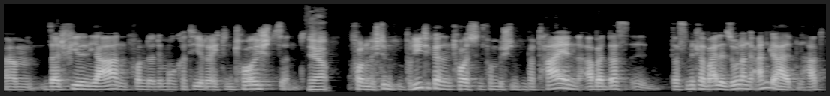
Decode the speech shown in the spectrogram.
ähm, seit vielen Jahren von der Demokratie recht enttäuscht sind. Ja. Von bestimmten Politikern enttäuscht sind, von bestimmten Parteien, aber dass äh, das mittlerweile so lange angehalten hat,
